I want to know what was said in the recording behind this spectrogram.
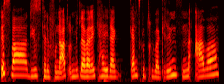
das war dieses Telefonat und mittlerweile kann ich da ganz gut drüber grinsen, aber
